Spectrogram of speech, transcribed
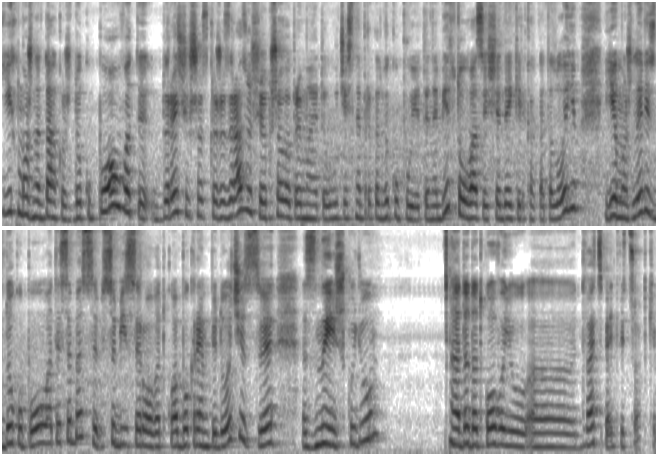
їх можна також докуповувати. До речі, що скажу зразу, що якщо ви приймаєте участь, наприклад, ви купуєте набір, то у вас ще декілька каталогів, є можливість докуповувати себе собі сироватку або крем під очі з знижкою е, додатковою е, 25%.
